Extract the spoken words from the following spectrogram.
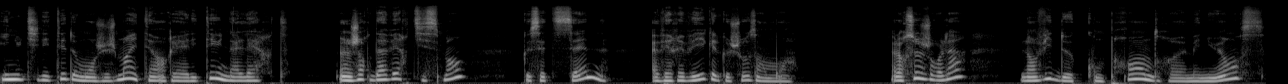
inutilité de mon jugement était en réalité une alerte, un genre d'avertissement que cette scène avait réveillé quelque chose en moi. Alors ce jour-là, l'envie de comprendre mes nuances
